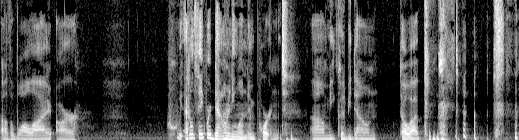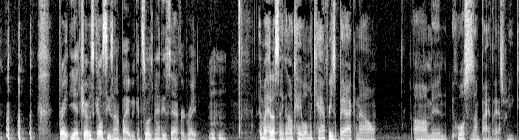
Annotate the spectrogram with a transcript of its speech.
Uh, the walleye are. I don't think we're down anyone important. Um, we could be down. Oh, uh, right. Yeah, Travis Kelce's on bye week, and so is Matthew Stafford. Right. Mm-hmm. In my head, I was thinking, okay, well, McCaffrey's back now, um, and who else is on bye last week?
